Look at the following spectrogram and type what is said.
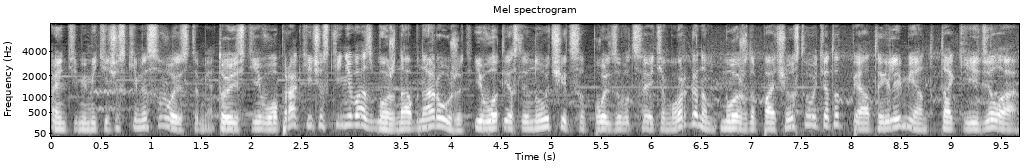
антимиметическими свойствами, то есть его практически невозможно обнаружить. И вот если научиться пользоваться этим органом, можно почувствовать этот пятый элемент. Такие дела.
